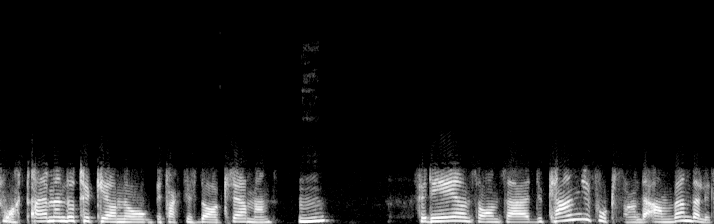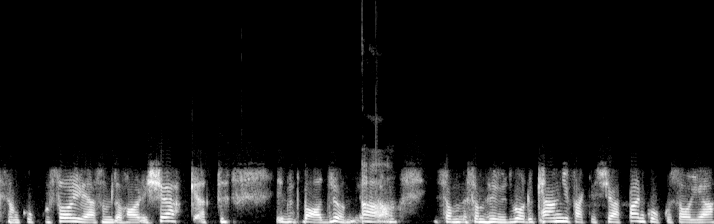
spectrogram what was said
svårt. Nej men då tycker jag nog faktiskt dagkrämen. Mm. För det är en sån så här, du kan ju fortfarande använda liksom kokosolja som du har i köket. I ditt badrum liksom, som, som hudvård. Du kan ju faktiskt köpa en kokosolja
